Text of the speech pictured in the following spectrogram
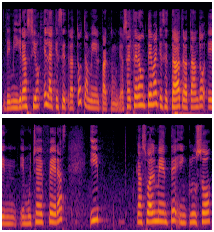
de Migración, en la que se trató también el Pacto Mundial. O sea, este era un tema que se estaba tratando en, en muchas esferas y casualmente incluso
